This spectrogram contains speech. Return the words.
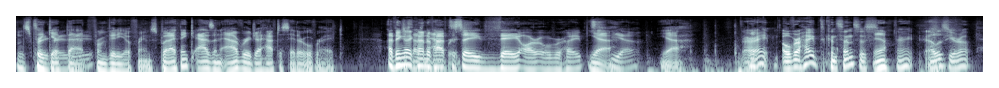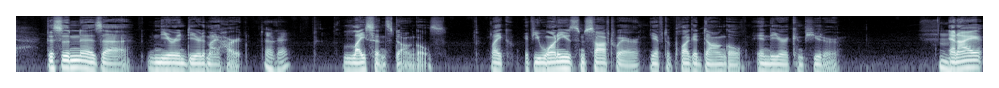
to get crazy. that from video frames. But I think as an average, I have to say they're overhyped. I think I kind an of have to say they are overhyped. Yeah. Yeah. Yeah. All right, overhyped consensus. Yeah. All right, Ellis, you're up. This one is uh, near and dear to my heart. Okay. License dongles. Like if you want to use some software, you have to plug a dongle into your computer. And I,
